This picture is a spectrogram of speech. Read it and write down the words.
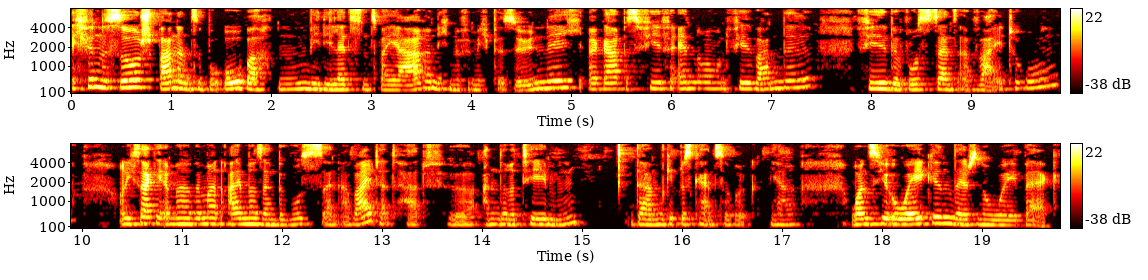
ich finde es so spannend zu beobachten, wie die letzten zwei Jahre, nicht nur für mich persönlich, gab es viel Veränderung und viel Wandel, viel Bewusstseinserweiterung. Und ich sage ja immer, wenn man einmal sein Bewusstsein erweitert hat für andere Themen, dann gibt es kein Zurück. Ja, once you awaken, there's no way back.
